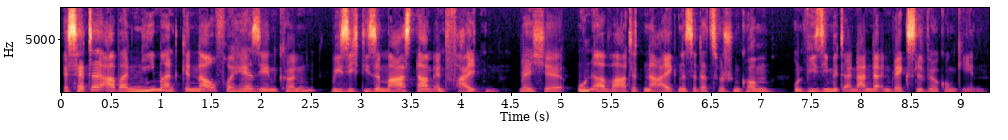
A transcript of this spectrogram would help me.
Es hätte aber niemand genau vorhersehen können, wie sich diese Maßnahmen entfalten, welche unerwarteten Ereignisse dazwischenkommen und wie sie miteinander in Wechselwirkung gehen.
